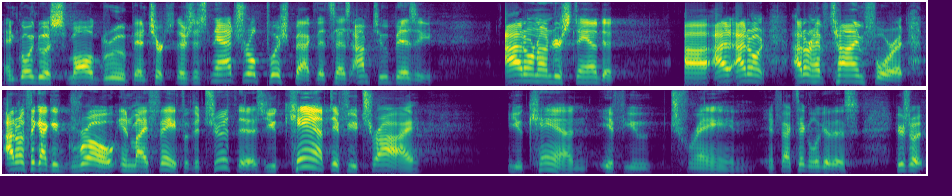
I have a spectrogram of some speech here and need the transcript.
and going to a small group and church. There's this natural pushback that says, I'm too busy. I don't understand it. Uh, I, I, don't, I don't have time for it. I don't think I could grow in my faith. But the truth is, you can't if you try. You can if you train. In fact, take a look at this. Here's what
